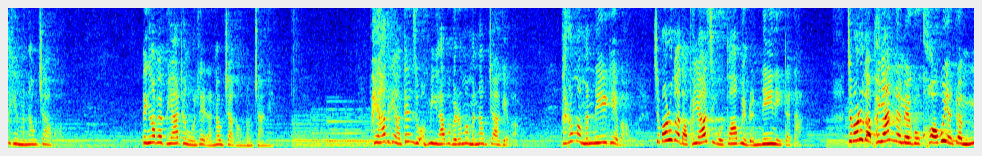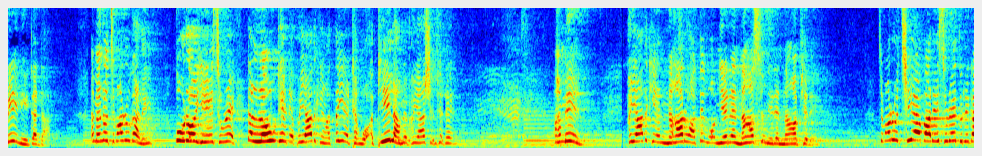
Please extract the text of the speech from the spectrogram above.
သခင်မနောက်ကြပါဘူး။သင်ကပဲဘုရားထံကိုလှည့်တာနောက်ကြကောင်နောက်ကြနေ။ဘုရားသခင်အသင်စုအမိလာဖို့ဘယ်တော့မှမနောက်ကြခဲ့ပါဘူး။ဘယ်တော့မှမနေခဲ့ပါဘူး။ကျမတို့ကသာဘုရားစီကိုသွားဖို့အတွက်နေနေတတ်တာ။ကျမတို့ကဘုရားနာမည်ကိုခေါ်ဖို့ရအတွက်မေ့နေတတ်တာ။အမှန်တော့ကျမတို့ကလေကိုတော်ယေဆိုတဲ့တလုံးထဲတဲ့ဘုရားသခင်ကတည့်ရထံကိုအပြေးလာမဲ့ဘုရားရှင်ဖြစ်တယ်။အာမင်။ဘုရားသခင်နားတော်အသင်ကိုအမြဲတမ်းနားဆွနေတဲ့နားဖြစ်တယ်။ ကျမတို့ချစ်ရပါတယ်ဆိုတဲ့သူတွေက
